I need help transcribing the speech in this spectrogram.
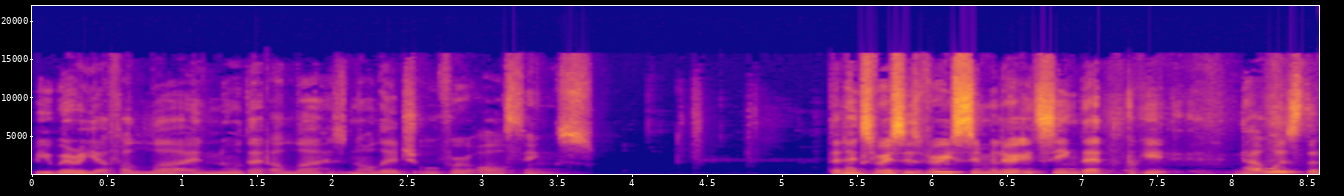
Be wary of Allah and know that Allah has knowledge over all things. The next verse is very similar. It's saying that, okay, that was the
